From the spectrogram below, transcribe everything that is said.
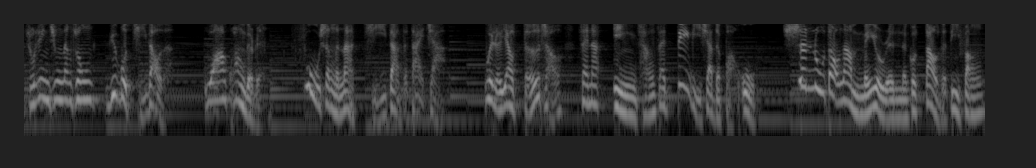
昨天经当中，约伯提到的挖矿的人付上了那极大的代价，为了要得着在那隐藏在地底下的宝物。深入到那没有人能够到的地方，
